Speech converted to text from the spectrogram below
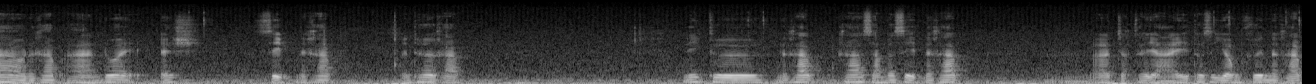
9นะครับ หารด้วย h 10นะครับ enter ครับ นี่คือนะครับค่าสัมประสิทธิ์นะครับเราจะขยายทศนิยมขึ้นนะครับ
